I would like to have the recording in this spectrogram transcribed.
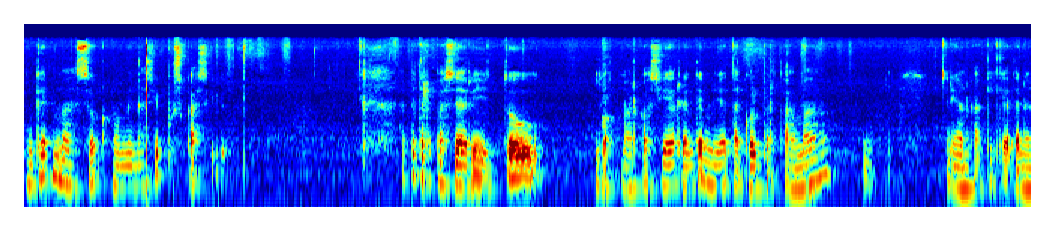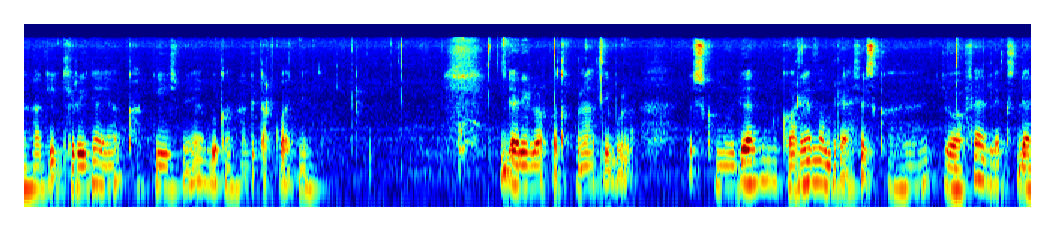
mungkin masuk nominasi puskas gitu. Tapi terlepas dari itu ya Marcos Llorente mencetak gol pertama dengan kaki dan kaki kirinya ya kaki sebenarnya bukan kaki terkuatnya. Dari luar kotak penalti bola terus kemudian Korea memberi asis ke Joao Felix dan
